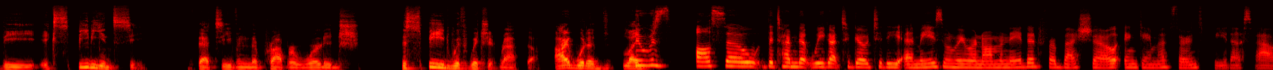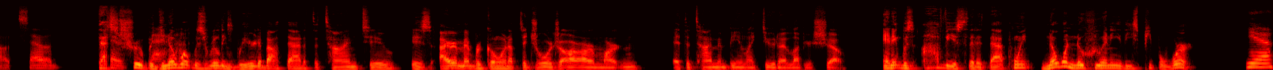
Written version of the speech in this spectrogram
the expediency, if that's even the proper wordage, the speed with which it wrapped up. I would have like there was also the time that we got to go to the Emmys when we were nominated for Best Show, and Game of Thrones beat us out. So That's true. But you know what was really weird about that at the time, too? Is I remember going up to George R. R. Martin at the time and being like, dude, I love your show. And it was obvious that at that point, no one knew who any of these people were. Yeah,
